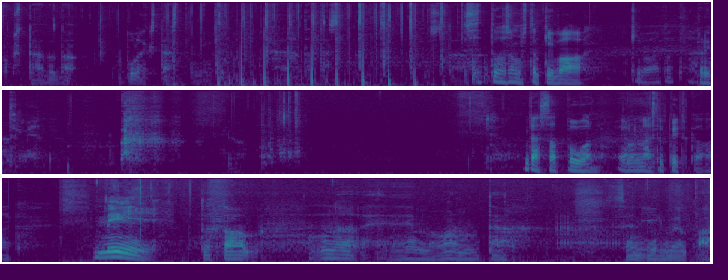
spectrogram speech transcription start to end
Onko tää tota, tuleeko tästä niinku ääntä tästä? Se tuo semmoista kivaa, kivaa tota, rytmiä. Mitä sä oot puuhannut? Ei ole nähty pitkään aikaa. Niin, tota, no, en mä varmaan mitään sen ihmeempää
